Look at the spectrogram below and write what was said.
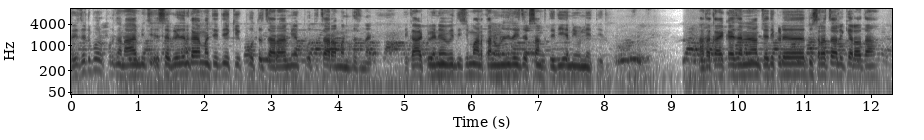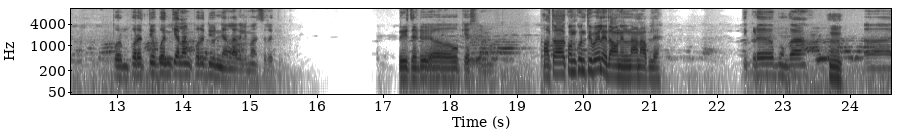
रिझल्ट भरपूर जण. आम्ही जे- सगळेजण काय म्हणते ते एक एक पोतं चारा आम्ही एक पोतं चारा म्हणतच नाही. एका आठव्या नवव्या दिवशी मालकानं म्हणून रिझल्ट सांगते ती आणि येऊन येते. ती. आता काय काय जण आमच्या तिकडं दुसरा चालू केला होता. पण परत तो बंद केला आणि परत येऊन न्यायला लागली माणसं ती रिझल्ट ओके असल्यामुळं आता कोणकोणती बैल आहे दावणीला नाना आपल्या? तिकडं भोंगा हम्म. अं,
